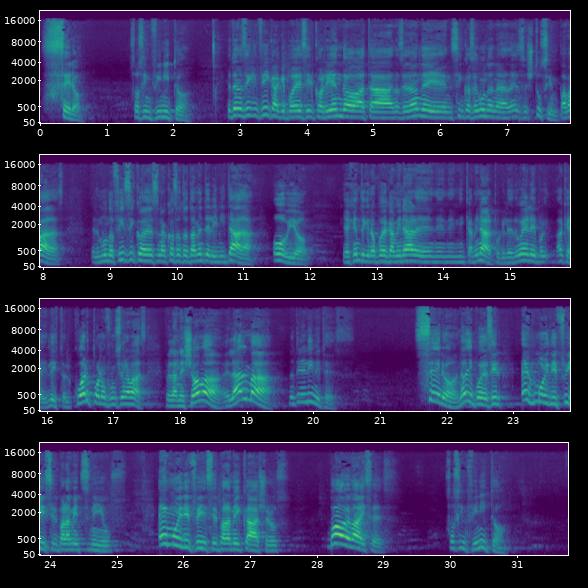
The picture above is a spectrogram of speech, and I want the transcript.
Cero. Sos infinito. Esto no significa que podés ir corriendo hasta no sé dónde y en cinco segundos nada, es shtusim, papadas. El mundo físico es una cosa totalmente limitada, obvio. Y hay gente que no puede caminar eh, ni, caminar porque le duele. Ok, listo. El cuerpo no funciona más. Pero la neyoma, el alma, no tiene límites. Cero. Nadie puede decir, es muy difícil para mi tznius. Es muy difícil para mi kashrus. Vos maices. Sos infinito.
